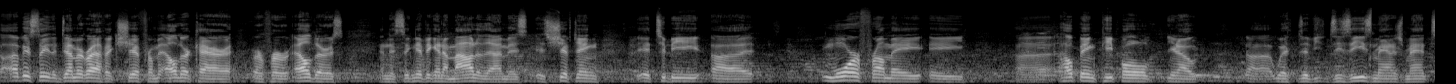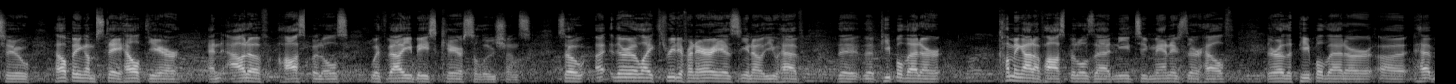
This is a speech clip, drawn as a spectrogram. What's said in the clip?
Obviously, the demographic shift from elder care, or for elders, and the significant amount of them is, is shifting it to be uh, more from a, a uh, helping people, you know, uh, with disease management to helping them stay healthier and out of hospitals with value-based care solutions. So uh, there are like three different areas. You know, you have the, the people that are coming out of hospitals that need to manage their health. There are the people that are uh, have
